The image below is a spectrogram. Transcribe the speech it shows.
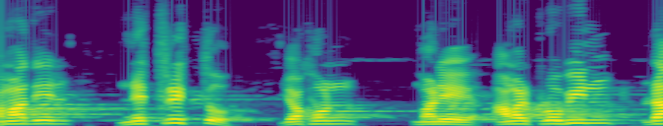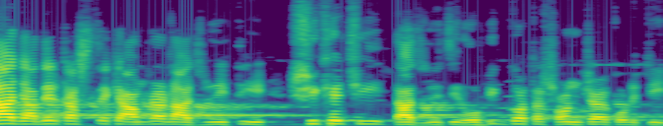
আমাদের নেতৃত্ব, যখন মানে আমার প্রবীণরা যাদের কাছ থেকে আমরা রাজনীতি শিখেছি, রাজনীতির অভিজ্ঞতা সঞ্চয় করেছি,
